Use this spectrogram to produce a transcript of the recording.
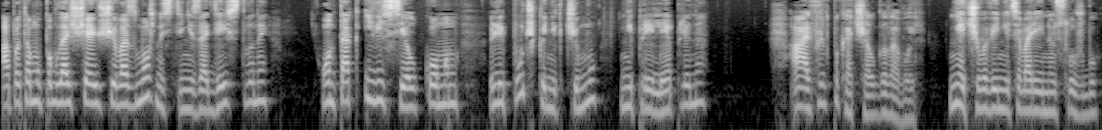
а потому поглощающие возможности не задействованы. Он так и висел комом, липучка ни к чему не прилеплена. Альфред покачал головой. Нечего винить аварийную службу.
